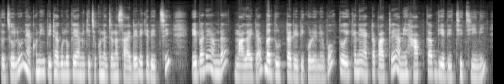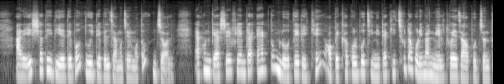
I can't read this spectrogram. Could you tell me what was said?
তো চলুন, এখন এই পিঠাগুলোকে আমি কিছুক্ষণের জন্য সাইডে রেখে দিচ্ছি। এবারে আমরা মালাইটা বা দুধটা রেডি করে নেব। তো এখানে একটা পাত্রে আমি হাফ কাপ দিয়ে দিচ্ছি চিনি আর এর সাথেই দিয়ে দেব দুই টেবিল চামচের মতো জল। এখন গ্যাসের ফ্লেমটা একদম লোতে রেখে অপেক্ষা করব চিনিটা কিছুটা পরিমাণ মেল্ট হয়ে যাওয়া পর্যন্ত।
